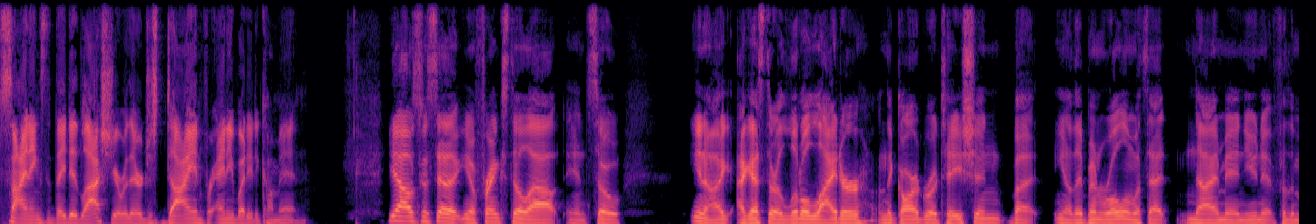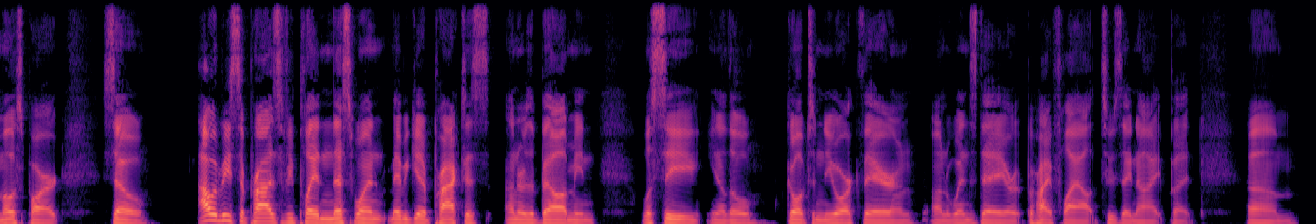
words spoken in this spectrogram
signings that they did last year where they were just dying for anybody to come in. yeah, I was gonna say that you know Frank's still out, and so you know I, I guess they're a little lighter on the guard rotation, but you know they've been rolling with that nine man unit for the most part. So I would be surprised if he played in this one. Maybe get a practice under the belt. I mean, we'll see. You know they'll go up to New York there on on Wednesday, or probably fly out Tuesday night, but um,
